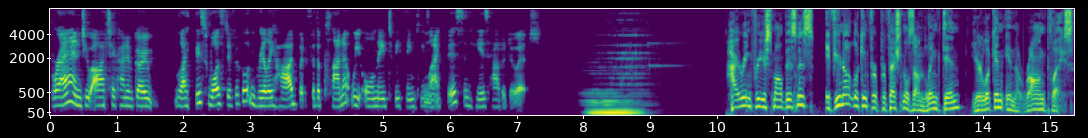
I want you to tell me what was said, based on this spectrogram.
brand you are to kind of go like this was difficult and really hard, but for the planet, we all need to be thinking like this, and here's how to do it. Hiring for your small business? If you're not looking for professionals on LinkedIn, you're looking in the wrong place.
